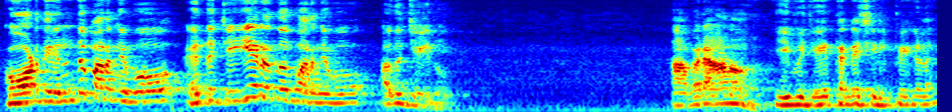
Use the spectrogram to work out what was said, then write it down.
കോടതി എന്ത് പറഞ്ഞു പറഞ്ഞുവോ എന്ത് ചെയ്യരുതെന്ന് പറഞ്ഞുവോ അത് ചെയ്തു. അവരാണോ ഈ വിജയത്തിന്റെ ശില്പികൾ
